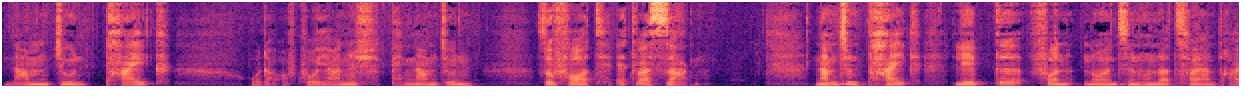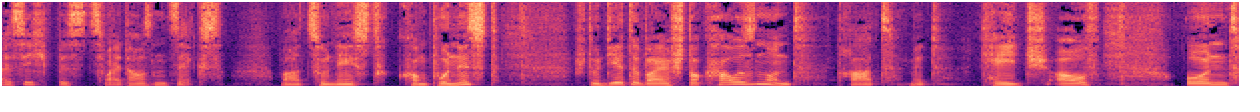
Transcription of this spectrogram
Namjoon Paik oder auf Koreanisch Pengnamjoon sofort etwas sagen. Namjoon Paik lebte von 1932 bis 2006 war zunächst Komponist, studierte bei Stockhausen und trat mit Cage auf und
